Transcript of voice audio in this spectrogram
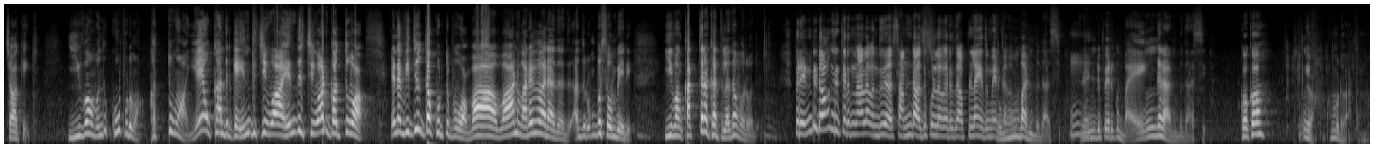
சாக்கி இவன் வந்து கூப்பிடுவான். கத்துவான். ஏன் உட்காந்துருக்க எந்திரிச்சு வா எந்திரிச்சு வான்னு கத்துவான். ஏன்னா வித்யுத் தான் கூட்டு போவான். வா வான்னு வரவே வராது அது. அது ரொம்ப சோம்பேறி. இவன் கத்துற கத்துல தான் வரும் அது. இப்போ ரெண்டு டாக் இருக்கிறதுனால வந்து சண்டை அதுக்குள்ள வருது அப்படிலாம் எதுவுமே இருக்காது? ரொம்ப அன்பு தாசி. ரெண்டு பேருக்கும் பயங்கர அன்பு தாசி. கோகோ இங்கே வா அம்முடு வா தங்கம்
